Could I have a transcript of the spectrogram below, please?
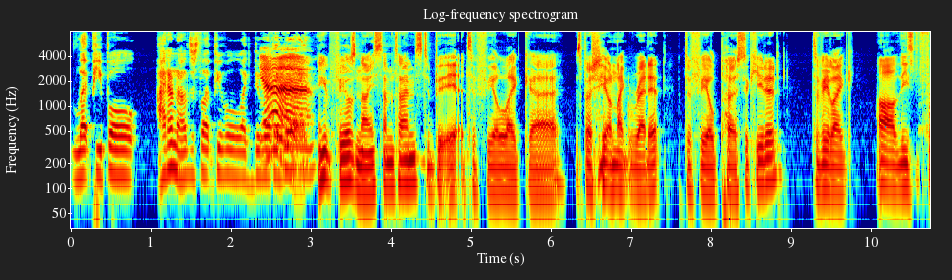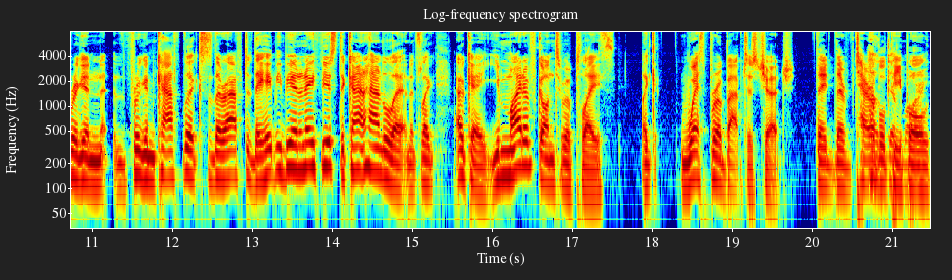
let people I don't know, just let people like do what they do. I think it feels nice sometimes to be to feel like, uh, especially on like Reddit, to feel persecuted, to be like, oh, these friggin' friggin' Catholics, they're after, they hate me being an atheist, they can't handle it, and it's like, okay, you might have gone to a place like Westboro Baptist Church. They they're terrible Oh, people. Lord.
